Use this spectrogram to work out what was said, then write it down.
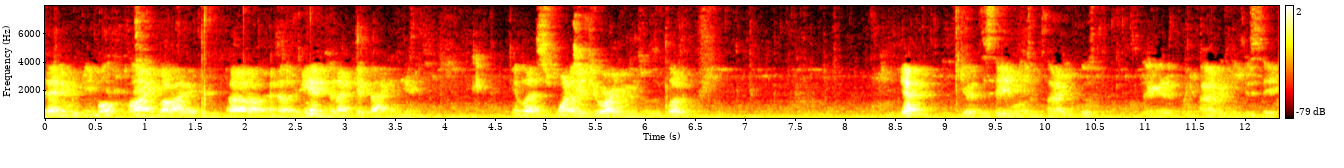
then it would be multiplying by uh, another int, and I'd get back an int. Unless one of the two arguments was a float. Yeah? you have to say multiplier equals negative point five, or can you just say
